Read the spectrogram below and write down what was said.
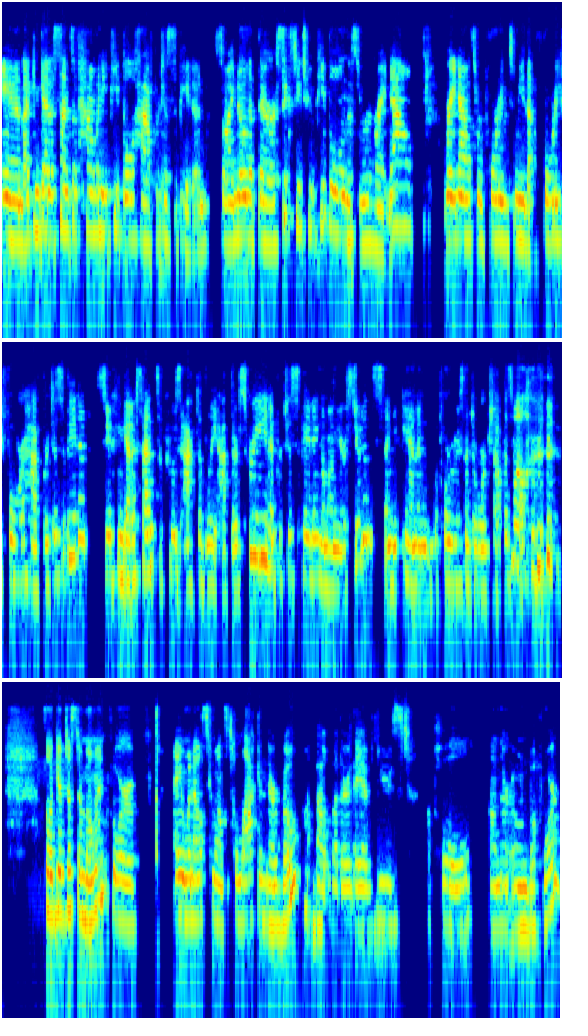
And I can get a sense of how many people have participated. So I know that there are 62 people in this room right now. Right now it's reporting to me that 44 have participated. So you can get a sense of who's actively at their screen and participating among your students. And you can in Poorvu Center workshop as well. so I'll give just a moment for anyone else who wants to lock in their vote about whether they have used a poll on their own before.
